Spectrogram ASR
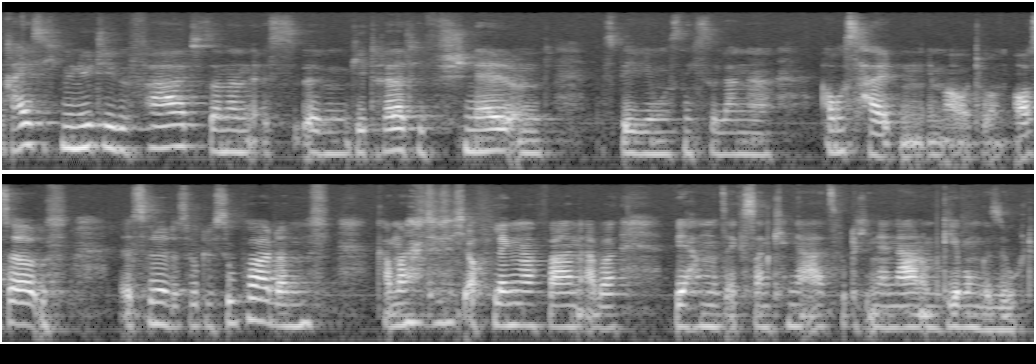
30-minütige Fahrt, sondern es ähm, geht relativ schnell und das Baby muss nicht so lange aushalten im Auto. Außer es findet es wirklich super, dann kann man natürlich auch länger fahren, aber wir haben uns extra einen Kinderarzt wirklich in der nahen Umgebung gesucht.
